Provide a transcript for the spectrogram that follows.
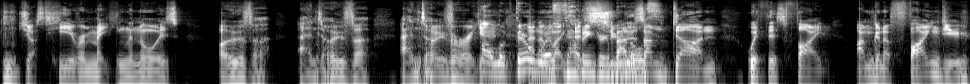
you can just hear him making the noise over and over and over again. Oh, look, there are and I'm like, happening as during soon battles. as I'm done with this fight, I'm gonna find you,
